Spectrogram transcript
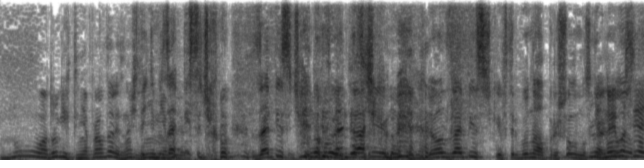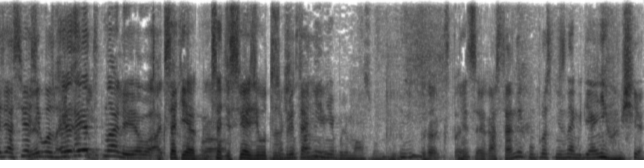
Ну, а других-то не оправдали, значит, они Видимо, не были. записочку, записочку новую дали он с записочкой в трибунал пришел, ему сказали. ну его «Ну, связи- а связи его с этот- Британией- Этот налево. а Кстати, тех направо». кстати, связи вот с Британией. не были масоны. Да, кстати. Нет, остальных мы просто не знаем, где они вообще.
